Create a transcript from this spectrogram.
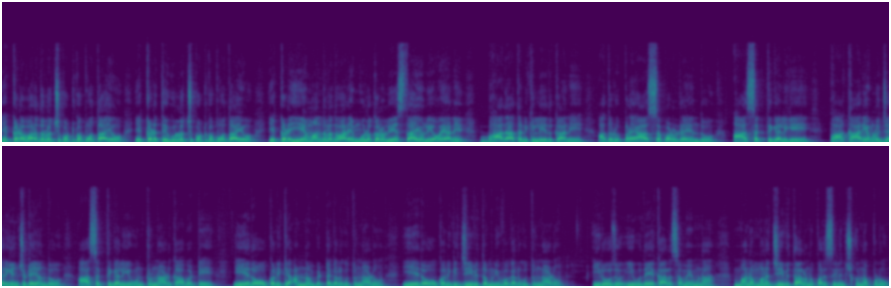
ఎక్కడ వరదలు వచ్చి కొట్టుకుపోతాయో ఎక్కడ తెగుళ్ళు వచ్చి కొట్టుకుపోతాయో ఎక్కడ ఏ మందుల ద్వారా మొలకలు లేస్తాయో లేవో అనే బాధ అతనికి లేదు. కానీ అతడు ప్రయాసపడుటయందు ఆసక్తి కలిగి ఆ కార్యములు జరిగించుటయందు ఆసక్తి కలిగి ఉంటున్నాడు కాబట్టి ఏదో ఒకనికి అన్నం పెట్టగలుగుతున్నాడు ఏదో ఒకనికి జీవితం ఇవ్వగలుగుతున్నాడు ఈరోజు ఈ ఉదయకాల సమయమున మనం మన జీవితాలను పరిశీలించుకున్నప్పుడు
